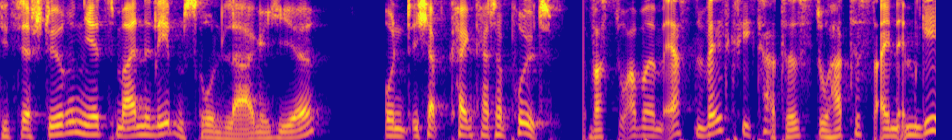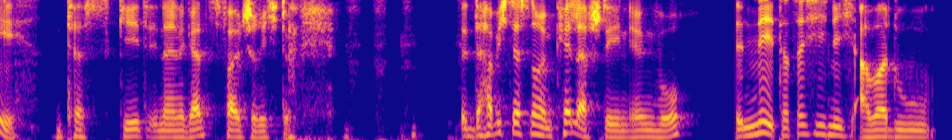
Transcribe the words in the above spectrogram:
Die zerstören jetzt meine Lebensgrundlage hier und ich habe kein Katapult. Was du aber im Ersten Weltkrieg hattest, du hattest ein MG. Das geht in eine ganz falsche Richtung. da habe ich das noch im Keller stehen irgendwo. Nee, tatsächlich nicht, aber du,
